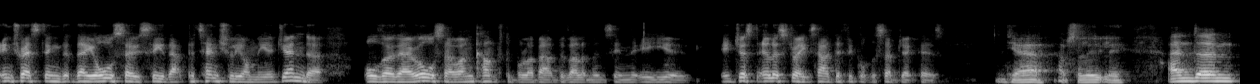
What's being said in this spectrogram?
interesting that they also see that potentially on the agenda, although they're also uncomfortable about developments in the EU. It just illustrates how difficult the subject is. Yeah, absolutely. And um,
